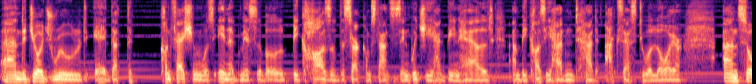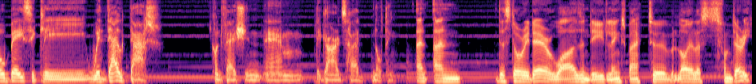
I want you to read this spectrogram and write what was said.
And the judge ruled uh, that the confession was inadmissible because of the circumstances in which he had been held and because he hadn't had access to a lawyer. And so basically, without that confession, um, the guards had nothing. And, and the story there was indeed linked back to loyalists from Derry.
